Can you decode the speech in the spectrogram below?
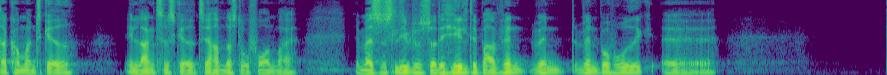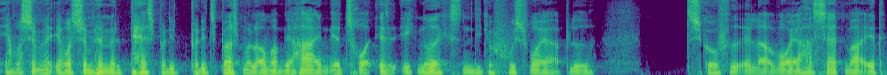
der kommer en skade, en langtidsskade til ham, der stod foran mig. Jamen altså, så lige pludselig så er det hele, det bare vendt vend, vend på hovedet, ikke? Øh, jeg må simpelthen, jeg må simpelthen melde pas på dit, på dit spørgsmål om, om jeg har en, jeg tror, jeg, ikke noget, jeg sådan lige kan huske, hvor jeg er blevet skuffet, eller hvor jeg har sat mig et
